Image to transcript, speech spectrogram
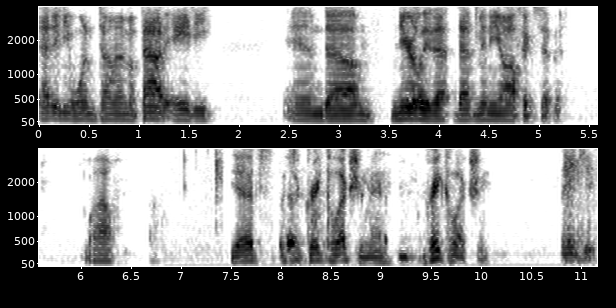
at any one time, about eighty, and um, nearly that that many off exhibit. Wow. Yeah, it's it's a great collection, man. Great collection. Thank you.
